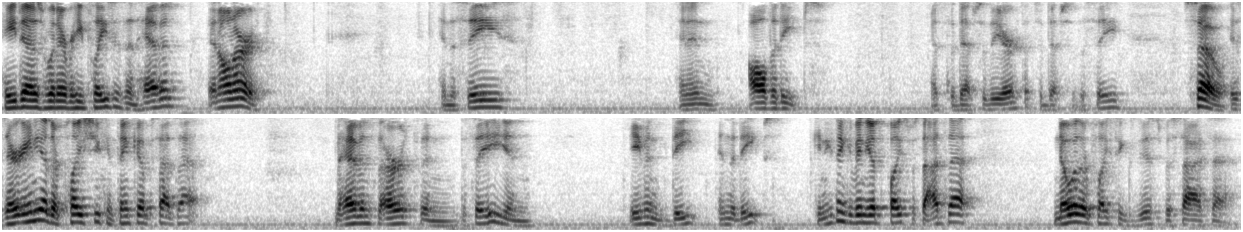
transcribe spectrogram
He does whatever He pleases in heaven and on earth, in the seas, and in all the deeps. That's the depths of the earth, that's the depths of the sea. So, is there any other place you can think of besides that? The heavens, the earth, and the sea, and even deep in the deeps? Can you think of any other place besides that? No other place exists besides that.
